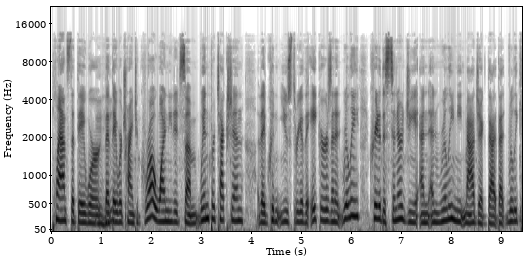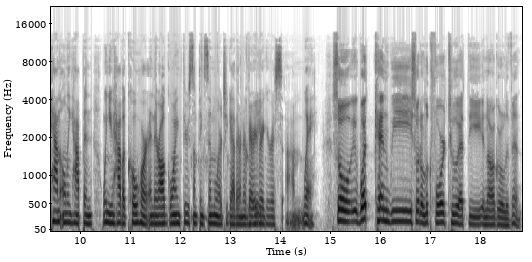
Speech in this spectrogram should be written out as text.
plants that they were mm-hmm. that they were trying to grow. One needed some wind protection; they couldn't use three of the acres, and it really created the synergy and and really neat magic that that really can only happen when you have a cohort and they're all going through something similar together in a Great. very rigorous um, way. So, what can we sort of look forward to at the inaugural event?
